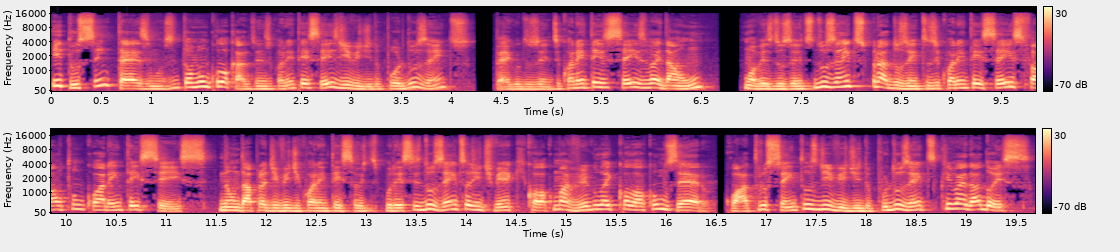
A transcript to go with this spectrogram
e dos centésimos. Então vamos colocar 246 dividido por 200. Pego 246, vai dar 1. Uma vez 200, 200, para 246 faltam 46. Não dá para dividir 46 por esses 200, a gente vem aqui, coloca uma vírgula e coloca um zero. 400 dividido por 200, que vai dar 2.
